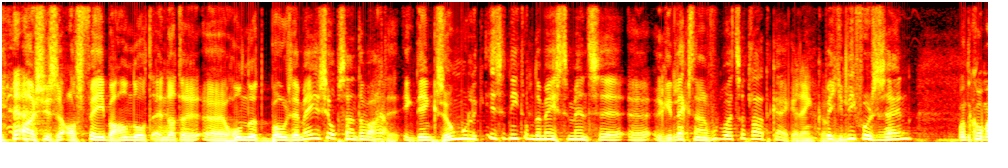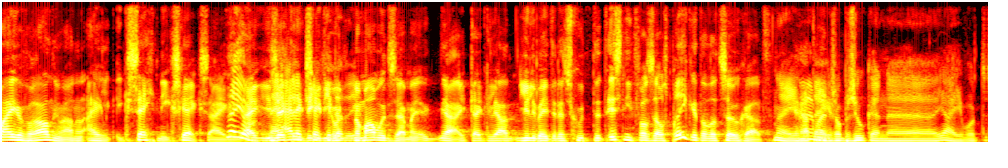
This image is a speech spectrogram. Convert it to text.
als je ze als vee behandelt en dat er eh, honderd boze mensen op staan te wachten. Ik denk, zo moeilijk is het niet om de meeste mensen eh, relaxed naar een voetbalwedstrijd te laten kijken. Ook Beetje lief voor ze zijn. Want ik kom mijn eigen verhaal nu aan en eigenlijk, ik zeg niks geks eigenlijk. Nee, joh. je Nee, zegt eigenlijk dingen die dat- normaal moeten zijn. Maar ja, ik kijk jullie aan, jullie weten net zo goed, het is niet vanzelfsprekend dat het zo gaat. Nee, je gaat maar- ergens op bezoek en eh, ja, je wordt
